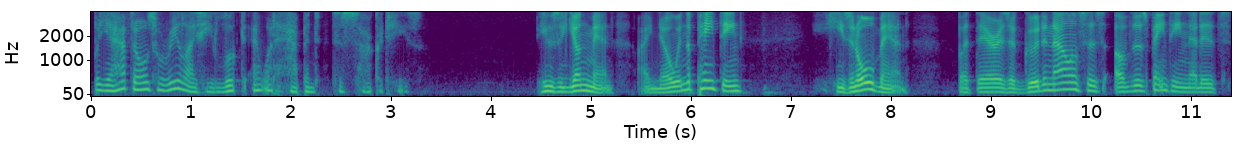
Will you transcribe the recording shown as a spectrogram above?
But you have to also realize he looked at what happened to Socrates. He was a young man. I know in the painting, he's an old man, but there is a good analysis of this painting that it's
